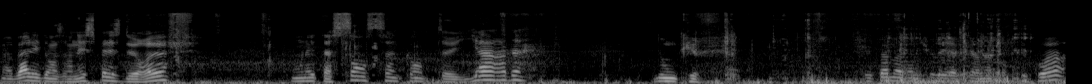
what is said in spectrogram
Ma balle est dans un espèce de rough on est à 150 yards. Donc, je vais pas m'aventurer à faire n'importe quoi.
